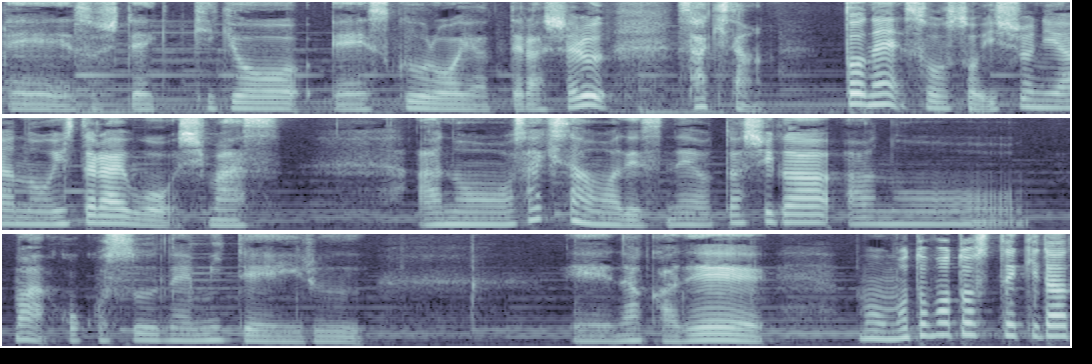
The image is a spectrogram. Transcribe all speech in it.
えー、そして企業、えー、スクールをやってらっしゃるさきさんとねそうそう一緒にあのインスタライブをします。あのさきさんはですね私があのまあここ数年見ている、えー、中でもうもともと素敵だ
